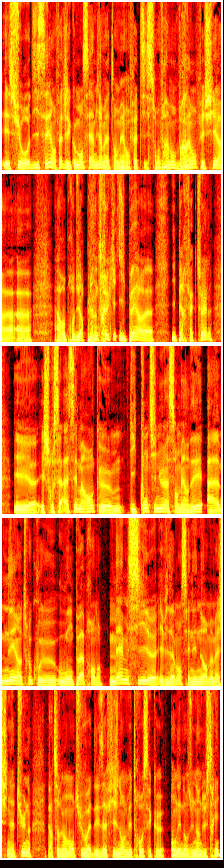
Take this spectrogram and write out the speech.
Et sur Odyssey, en fait, j'ai commencé à me dire, mais attends, mais en fait, ils sont vraiment, vraiment fait chier à, reproduire plein de trucs hyper, euh, hyper factuels. Et, euh, et, je trouve ça assez marrant que euh, ils continuent à s'emmerder, à amener un truc où on peut apprendre même si euh, évidemment c'est une énorme machine à thunes, à partir du moment où tu vois des affiches dans le métro, c'est que on est dans une industrie.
